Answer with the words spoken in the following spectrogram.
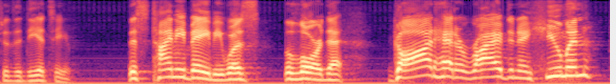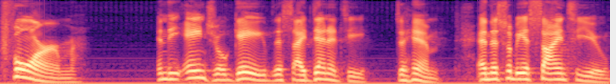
to the deity. This tiny baby was the Lord that God had arrived in a human form, and the angel gave this identity to him. And this will be a sign to you.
